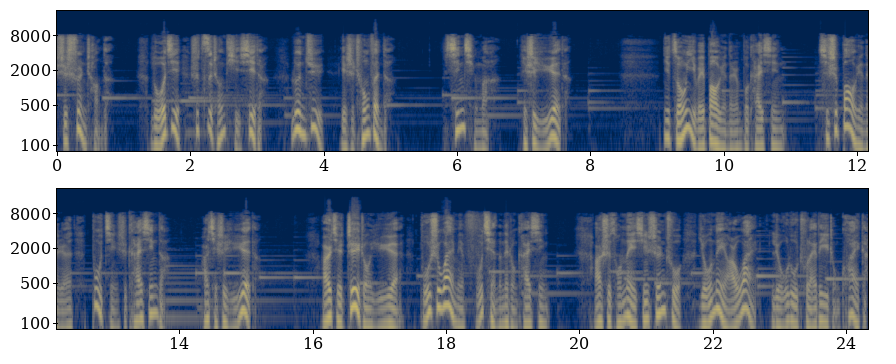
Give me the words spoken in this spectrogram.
是顺畅的，逻辑是自成体系的，论据也是充分的，心情嘛也是愉悦的。你总以为抱怨的人不开心，其实抱怨的人不仅是开心的，而且是愉悦的。而且这种愉悦不是外面浮浅的那种开心，而是从内心深处由内而外流露出来的一种快感。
